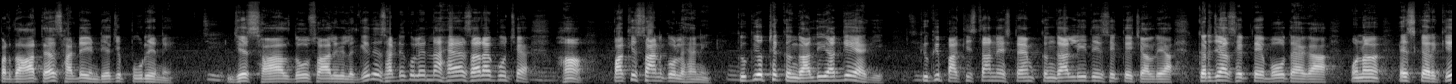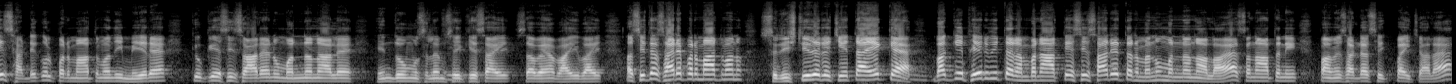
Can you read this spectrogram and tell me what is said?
ਪਦਾਰਥ ਹੈ ਸਾਡੇ ਇੰਡੀਆ 'ਚ ਪੂਰੇ ਨੇ। ਜੇ। ਸਾਲ 2 ਸਾਲ ਵੀ ਲੱਗੇ ਤੇ ਸਾਡੇ ਕੋਲ ਇੰਨਾ ਹੈ ਸਾਰਾ ਕੁਝ ਹੈ। ਹਾਂ ਪਾਕਿਸਤਾਨ ਕੋਲ ਹੈ ਨਹੀਂ ਕਿਉਂਕਿ ਉੱਥੇ ਕੰਗਾਲੀ ਅੱਗੇ ਹੈਗੀ। ਕਿਉਂਕਿ ਪਾਕਿਸਤਾਨ ਇਸ ਟਾਈਮ ਕੰਗਾਲੀ ਦੇ ਸਿਰ ਤੇ ਚੱਲ ਰਿਹਾ। ਕਰਜ਼ਾ ਸਿਰ ਤੇ ਬਹੁਤ ਹੈਗਾ। ਉਹਨਾਂ ਇਸ ਕਰਕੇ ਸਾਡੇ ਕੋਲ ਪਰਮਾਤਮਾ ਦੀ ਮਿਹਰ ਹੈ ਕਿਉਂਕਿ ਅਸੀਂ ਸਾਰਿਆਂ ਨੂੰ ਮੰਨਣ ਵਾਲੇ ਹਿੰਦੂ ਮੁਸਲਿਮ ਸਿੱਖ ਈਸਾਈ ਸਭ ਹੈ ਭਾਈ ਭਾਈ। ਅਸੀਂ ਤਾਂ ਸਾਰੇ ਪਰਮਾਤਮਾ ਨੂੰ ਸ੍ਰਿਸ਼ਟੀ ਦੇ ਰਚੇਤਾ ਇੱਕ ਹੈ। ਬਾਕੀ ਫਿਰ ਵੀ ਧਰਮ ਬਣਾਤੇ ਅਸੀਂ ਸਾਰੇ ਧਰਮਾਂ ਨੂੰ ਮੰਨਣ ਵਾਲਾ ਹੈ। ਸਨਾਤਨੀ ਭਾਵੇਂ ਸਾਡਾ ਸਿੱਖ ਭਾਈਚਾਰਾ ਹੈ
